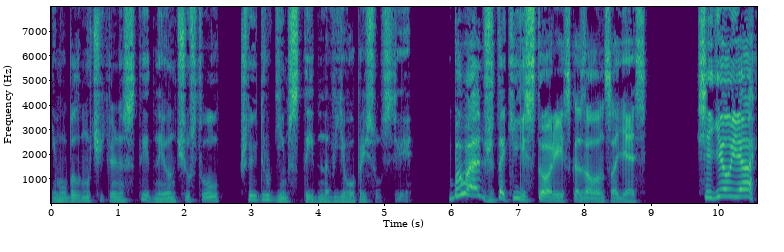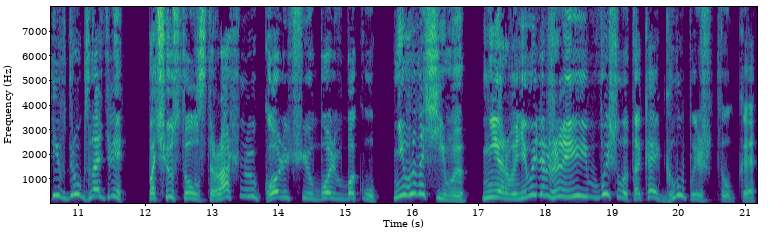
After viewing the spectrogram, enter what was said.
Ему было мучительно стыдно, и он чувствовал, что и другим стыдно в его присутствии. Бывают же такие истории, сказал он, садясь. Сидел я и вдруг, знаете ли, почувствовал страшную колющую боль в боку, невыносимую, нервы не выдержали, и вышла такая глупая штука.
